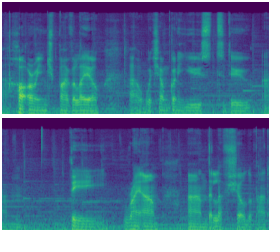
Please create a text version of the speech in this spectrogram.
uh, Hot Orange by Vallejo, uh, which I'm going to use to do um, the right arm and the left shoulder pad.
